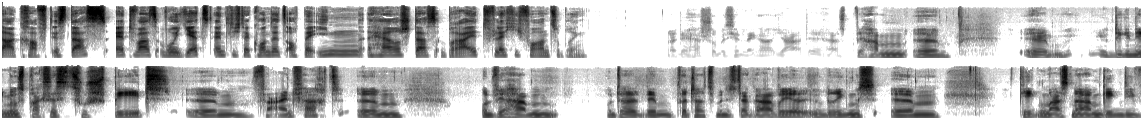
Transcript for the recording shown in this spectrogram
Solarkraft, ist das etwas, wo jetzt endlich der Konsens auch bei Ihnen herrscht? das breitflächig voranzubringen? Der herrscht schon ein bisschen länger, ja, der herrscht. Wir haben äh, äh, die Genehmigungspraxis zu spät ähm, vereinfacht ähm, und wir haben unter dem Wirtschaftsminister Gabriel übrigens ähm, Gegenmaßnahmen gegen die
